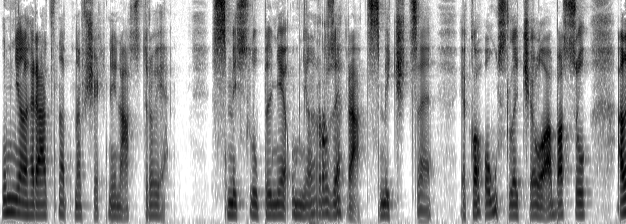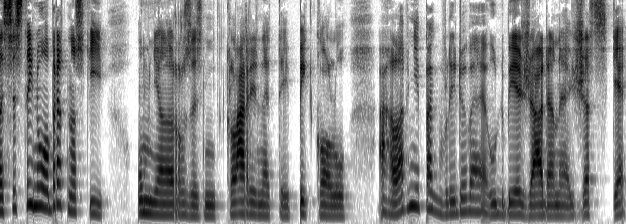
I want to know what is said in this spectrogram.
uměl hrát snad na všechny nástroje. Smysluplně uměl rozehrát smyčce, jako housle, čelo a basu, ale se stejnou obratností uměl rozeznít klarinety, pikolu a hlavně pak v lidové hudbě žádané žestě,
